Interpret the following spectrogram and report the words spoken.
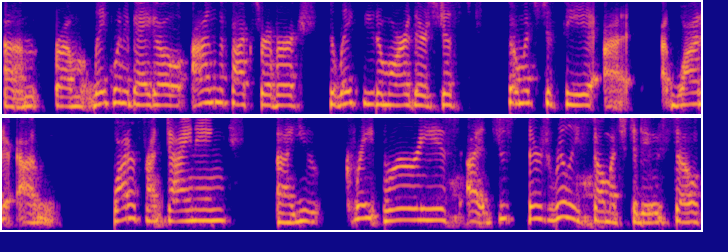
um, from Lake Winnebago on the Fox River to Lake Butte des Morts. There's just so much to see. Uh, water, um, waterfront dining. Uh, you great breweries. Uh, just there's really so much to do. So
